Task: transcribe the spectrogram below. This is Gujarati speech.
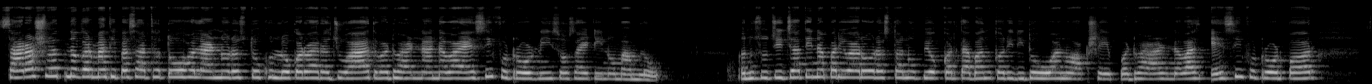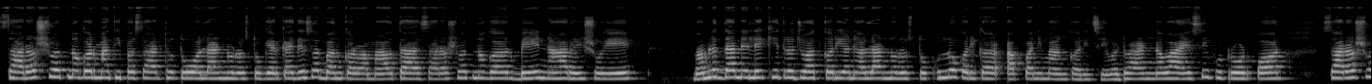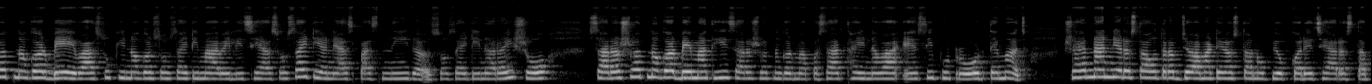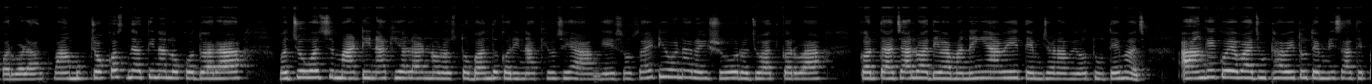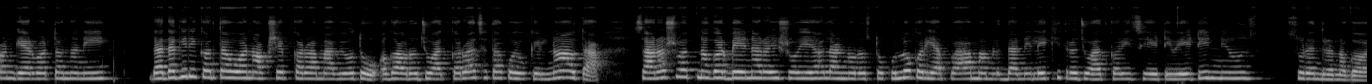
સારસ્વત નગરમાંથી પસાર થતો હલાડનો રસ્તો ખુલ્લો કરવા રજૂઆત, વઢવાણના નવા એસી ફૂટ રોડની સોસાયટીનો મામલો. અનુસૂચિત જાતિના પરિવારો રસ્તાનો ઉપયોગ કરતા બંધ કરી દીધો હોવાનો આક્ષેપ. વઢવાણ નવા એસી ફૂટ રોડ પર સારસ્વત નગરમાંથી પસાર થતો હલાડનો રસ્તો ગેરકાયદેસર બંધ કરવામાં આવતા સારસ્વત નગર બેના રહીશોએ મામલતદારને લેખિત રજૂઆત કરી અને અલાળનો રસ્તો ખુલ્લો કરી આપવાની માંગ કરી છે. વઢવાણ નવા એસી ફૂટ રોડ પર સારસ્વતનગર બે વાસુકીનગર સોસાયટીમાં આવેલી છે. આ સોસાયટી અને આસપાસની સોસાયટીના રહીશો સારસ્વતનગર બેમાંથી સારસ્વતનગરમાં પસાર થઈ નવા એસી ફૂટ રોડ તેમજ શહેરના અન્ય રસ્તાઓ તરફ જવા માટે રસ્તાનો ઉપયોગ કરે છે. આ રસ્તા પર વળાંકમાં અમુક ચોક્કસ જ્ઞાતિના લોકો દ્વારા વચ્ચોવચ્ચ માટી નાખી હલાળનો રસ્તો બંધ કરી નાખ્યો છે. આ અંગે સોસાયટીઓના રહીશો રજૂઆત કરવા કરતા ચાલવા દેવામાં નહીં આવે તેમ જણાવ્યું હતું. તેમજ આ અંગે કોઈ અવાજ ઉઠાવે તો તેમની સાથે પણ ગેરવર્તન અને દાદાગીરી કરતા હોવાનો આક્ષેપ કરવામાં આવ્યો હતો. અગાઉ રજૂઆત કરવા છતાં કોઈ ઉકેલ ન આવતા સારસ્વત નગર બેના રહીશોએ હલાળનો રસ્તો ખુલ્લો કરી આપવા મામલતદારને લેખિત રજૂઆત કરી છે. TV eighteen news Surendranagar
